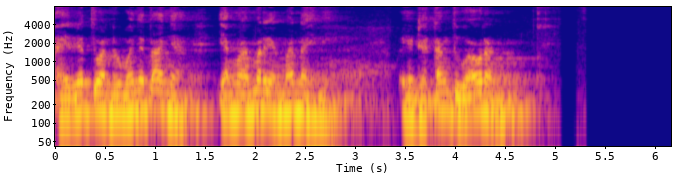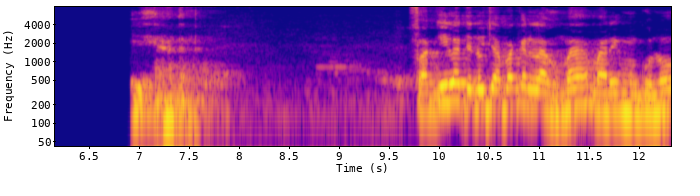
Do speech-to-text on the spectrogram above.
Akhirnya tuan rumahnya tanya Yang lamar yang mana ini? Yang datang dua orang. Fakila dan ucapakan lahuma maring mengkuno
